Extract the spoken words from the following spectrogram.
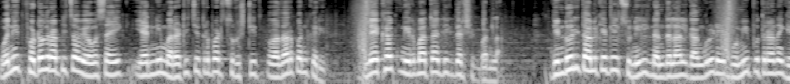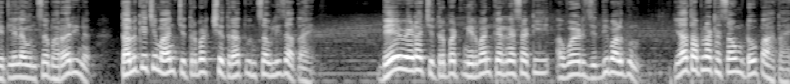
वनित फोटोग्राफीचा व्यावसायिक यांनी मराठी चित्रपट सृष्टीत पदार्पण करीत लेखक निर्माता दिग्दर्शक बनला. दिंडोरी तालुक्यातील सुनील नंदलाल गांगुर्डे भूमिपुत्रानं घेतलेल्या उंच भरारीनं तालुक्याची मान चित्रपट क्षेत्रात उंचावली जात आहे. देहवेडा चित्रपट निर्माण करण्यासाठी आवड जिद्दी बाळगून यात आपला ठसा उमटवू पाहत आहे.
